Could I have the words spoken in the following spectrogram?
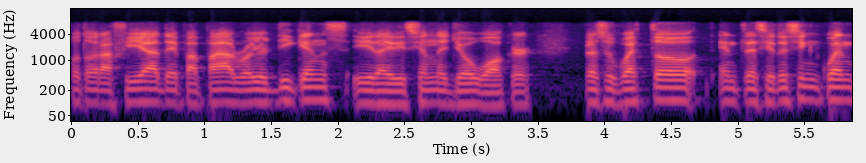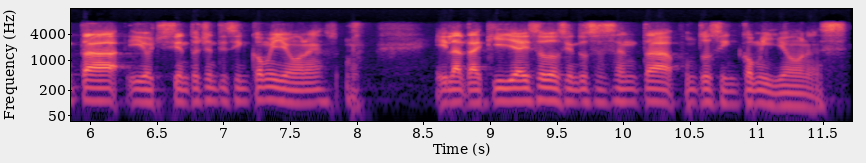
fotografía de papá Roger Dickens y la edición de Joe Walker. Presupuesto entre 750 y 885 millones y la taquilla hizo 260.5 millones.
